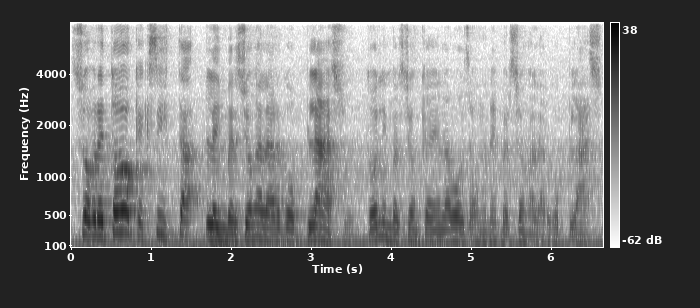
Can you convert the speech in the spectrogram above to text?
Sobre todo que exista la inversión a largo plazo. Toda la inversión que hay en la bolsa es una inversión a largo plazo.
